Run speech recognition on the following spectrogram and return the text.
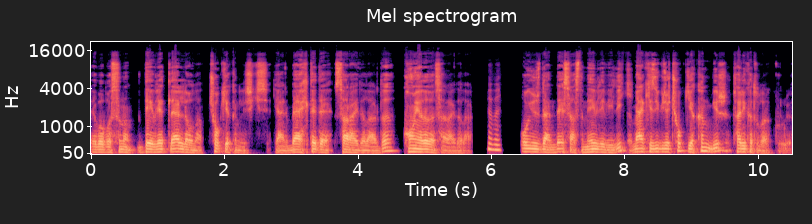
ve babasının devletlerle olan çok yakın ilişkisi. Yani Belh'te de saraydalardı, Konya'da da saraydalar. Evet. O yüzden de esasında Mevlevilik merkezi güce çok yakın bir tarikat olarak kuruluyor.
